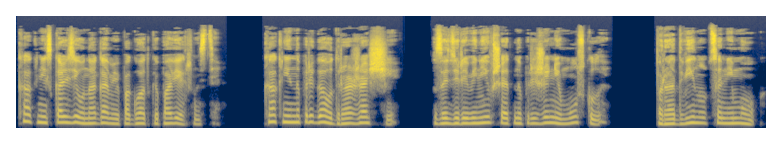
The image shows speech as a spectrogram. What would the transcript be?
как ни скользил ногами по гладкой поверхности, как ни напрягал дрожащие, задеревеневшие от напряжения мускулы, продвинуться не мог.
